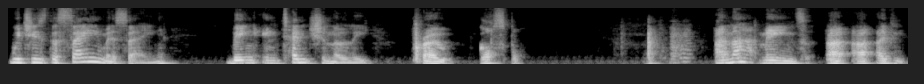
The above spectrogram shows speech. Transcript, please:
which is the same as saying being intentionally pro-gospel. And that means, uh, I think,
